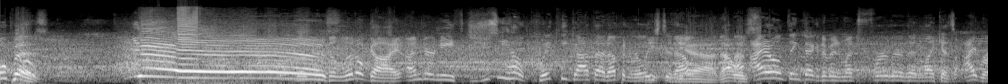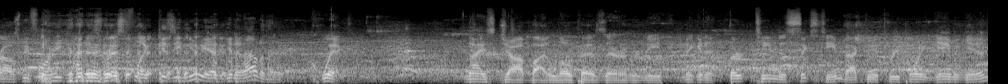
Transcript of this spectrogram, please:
Lopez. Yes! The, the little guy underneath. Did you see how quick he got that up and released it out? Yeah, that was- I, I don't think that could have been much further than like his eyebrows before he got his wrist flicked because he knew he had to get it out of there. Quick. Nice job by Lopez there underneath, making it 13 to 16. Back to a three-point game again.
